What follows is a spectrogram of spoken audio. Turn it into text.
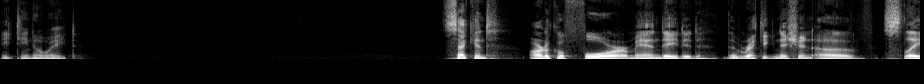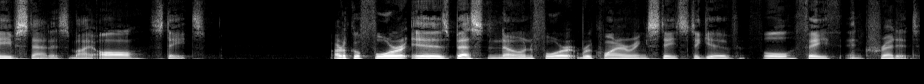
1808. Second, Article 4 mandated the recognition of slave status by all states. Article 4 is best known for requiring states to give full faith and credit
